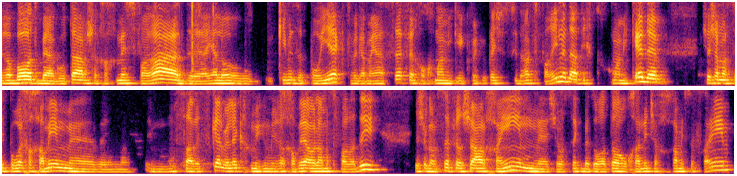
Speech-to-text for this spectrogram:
רבות בהגותם של חכמי ספרד, אה, היה לו, הוא הקים איזה פרויקט וגם היה ספר חוכמה, יש סדרת ספרים לדעתי, חוכמה מקדם, שיש שם סיפורי חכמים ועם, עם מוסר השכל ולקח מרחבי העולם הספרדי, יש לו גם ספר שער חיים שעוסק בתורתו הרוחנית של חכם יוסף חיים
